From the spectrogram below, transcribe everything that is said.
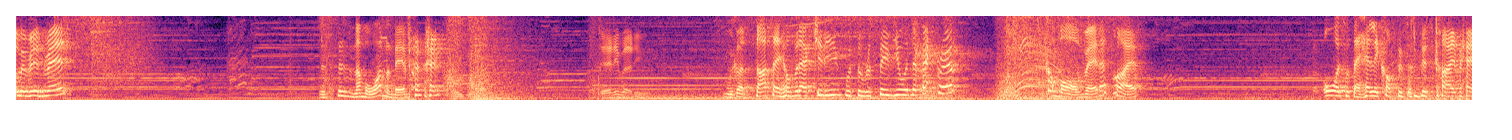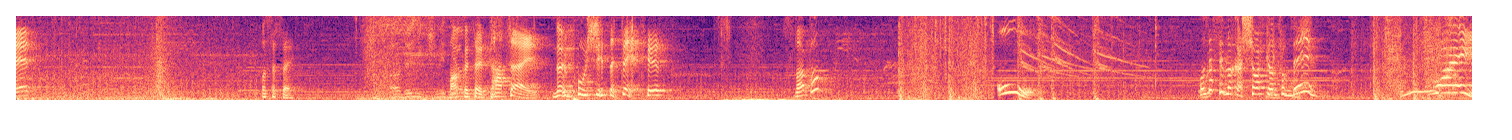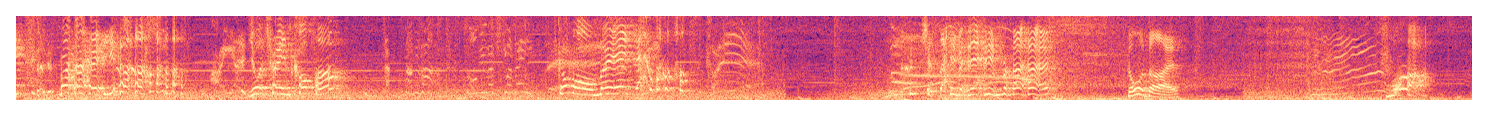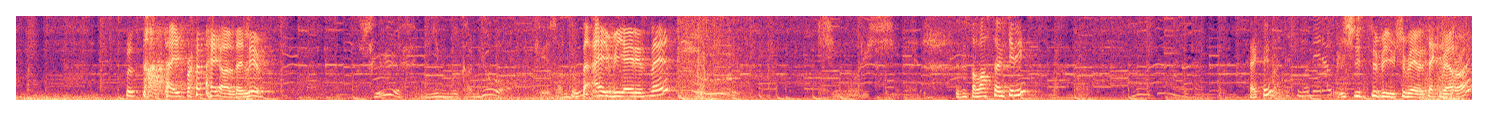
call him in, man. This is number one on there, bro. We got Date helping that Kitty with the receive you in the background. Come on, man, that's high. Always with the helicopters on this guy, man. What's that say? Makoto Date, no bullshit detective. Sniper? Oh! Why does that seem like a shotgun from there? Wait! Bro! You're a trained cop, huh? Come on, man! Just aim it at him, bro! Don't die. Fuck! But that's it, bro. Hey, oh, they live. The aviators, man. Is this the last time, Kitty? Take him? You should be, you should be able to take him out, right?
